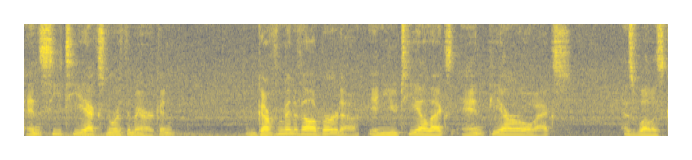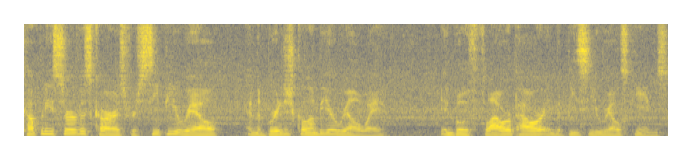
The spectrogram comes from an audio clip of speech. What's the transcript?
NCTX North American, Government of Alberta in UTLX and PROX, as well as company service cars for CP Rail and the British Columbia Railway in both Flower Power and the BC Rail schemes.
